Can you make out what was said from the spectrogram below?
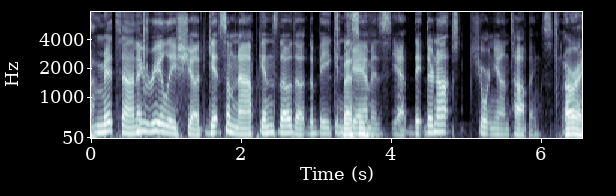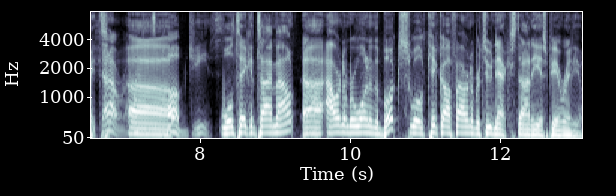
Yeah. mitts on it. you really should get some napkins, though. The the bacon messy. jam is yeah, they, they're not shorting you on toppings. All right. Shout out Rocky's Uh, Pub. Jeez. We'll take a timeout. Uh, hour number one in the books. We'll kick off hour number two next on ESPN Radio.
